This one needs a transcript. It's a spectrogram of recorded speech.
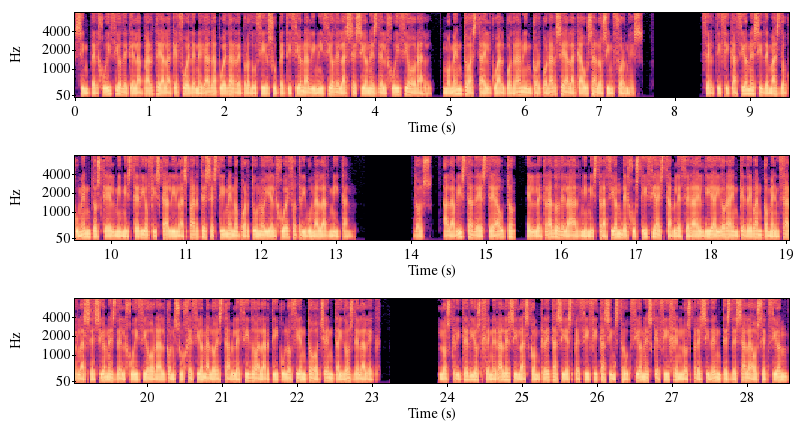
sin perjuicio de que la parte a la que fue denegada pueda reproducir su petición al inicio de las sesiones del juicio oral, momento hasta el cual podrán incorporarse a la causa los informes certificaciones y demás documentos que el Ministerio Fiscal y las partes estimen oportuno y el juez o tribunal admitan. 2. A la vista de este auto, el letrado de la Administración de Justicia establecerá el día y hora en que deban comenzar las sesiones del juicio oral con sujeción a lo establecido al artículo 182 de la LEC. Los criterios generales y las concretas y específicas instrucciones que fijen los presidentes de sala o sección,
